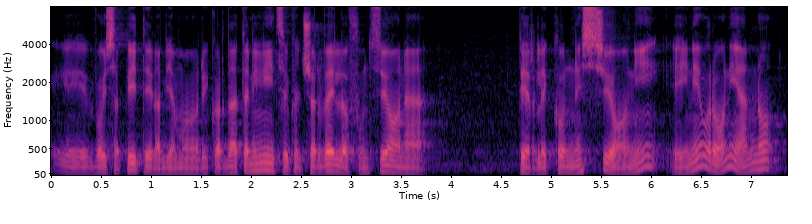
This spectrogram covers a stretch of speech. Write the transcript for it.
eh, voi sapete, l'abbiamo ricordato all'inizio, che il cervello funziona per le connessioni e i neuroni hanno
